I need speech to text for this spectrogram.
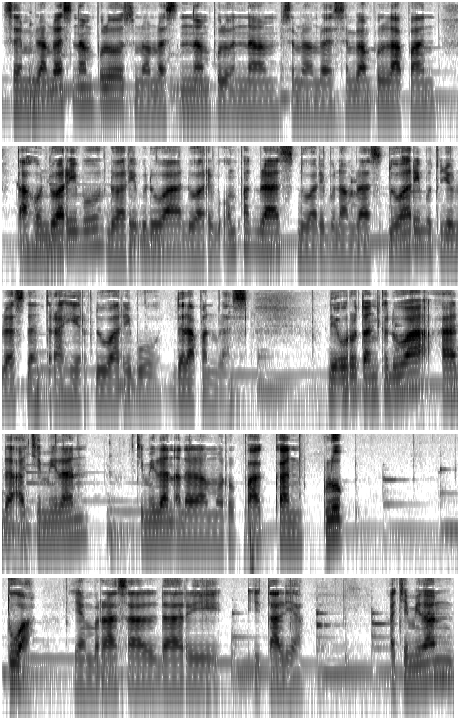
1960, 1966, 1998, tahun 2000, 2002, 2014, 2016, 2017 dan terakhir 2018. Di urutan kedua ada AC Milan. AC Milan adalah merupakan klub tua yang berasal dari Italia AC Milan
